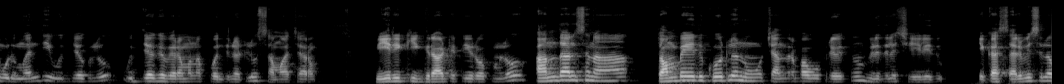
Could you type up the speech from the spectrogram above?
మూడు మంది ఉద్యోగులు ఉద్యోగ విరమణ పొందినట్లు సమాచారం. వీరికి గ్రాట్యుటీ రూపంలో అందాల్సిన తొంభై ఐదు కోట్లను చంద్రబాబు ప్రభుత్వం విడుదల చేయలేదు. ఇక సర్వీసులో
